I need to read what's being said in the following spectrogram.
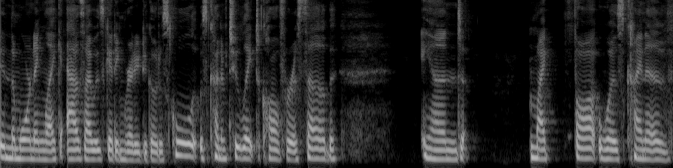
in the morning, like as I was getting ready to go to school. It was kind of too late to call for a sub. And my thought was kind of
